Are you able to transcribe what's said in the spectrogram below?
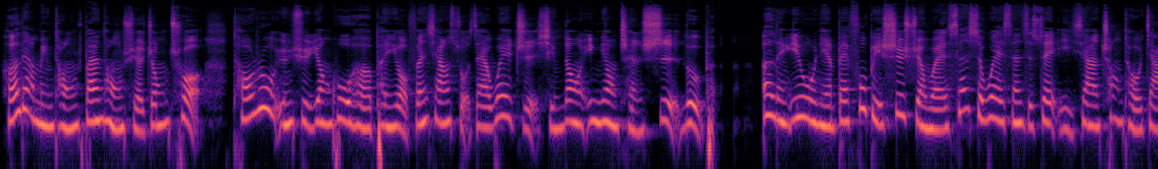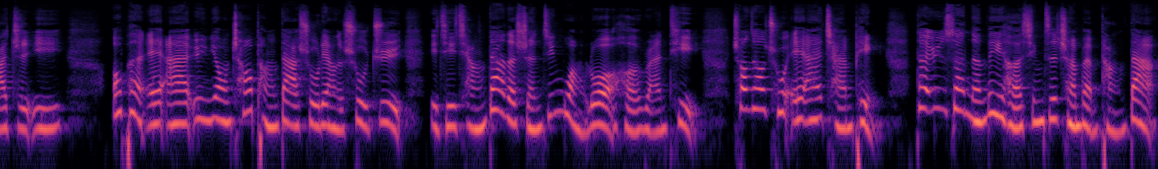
和两名同班同学中辍，投入允许用户和朋友分享所在位置行动应用程式 Loop。二零一五年被富比士选为三十位三十岁以下创投家之一。OpenAI 运用超庞大数量的数据以及强大的神经网络和软体，创造出 AI 产品，但运算能力和薪资成本庞大，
